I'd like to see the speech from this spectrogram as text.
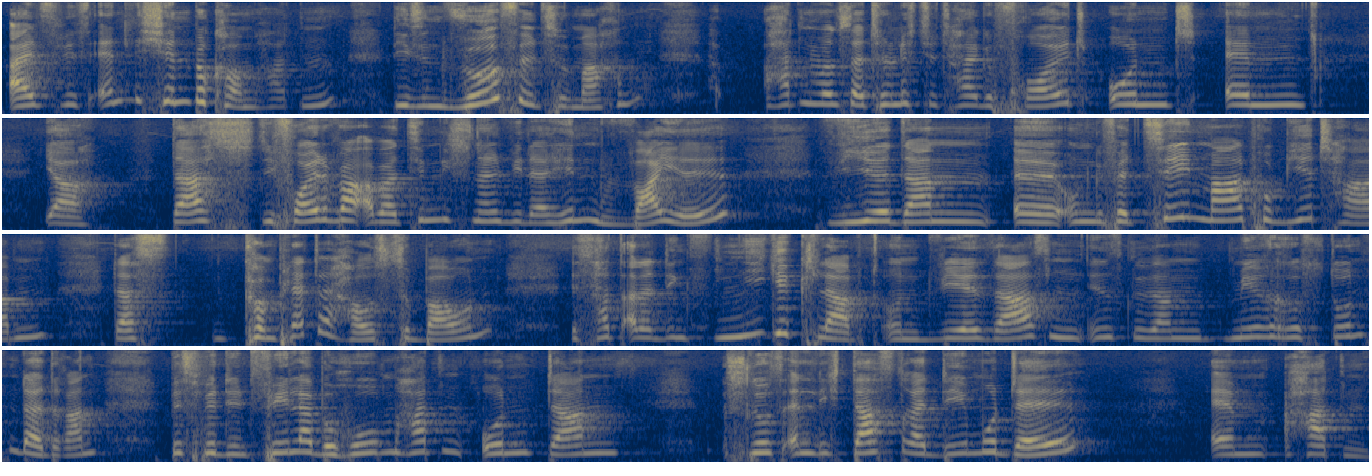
Als wir es endlich hinbekommen hatten, diesen Würfel zu machen, hatten wir uns natürlich total gefreut und ähm, ja, das, die Freude war aber ziemlich schnell wieder hin, weil wir dann äh, ungefähr zehnmal probiert haben, das komplette Haus zu bauen. Es hat allerdings nie geklappt und wir saßen insgesamt mehrere Stunden da dran, bis wir den Fehler behoben hatten und dann schlussendlich das 3D-Modell ähm, hatten,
